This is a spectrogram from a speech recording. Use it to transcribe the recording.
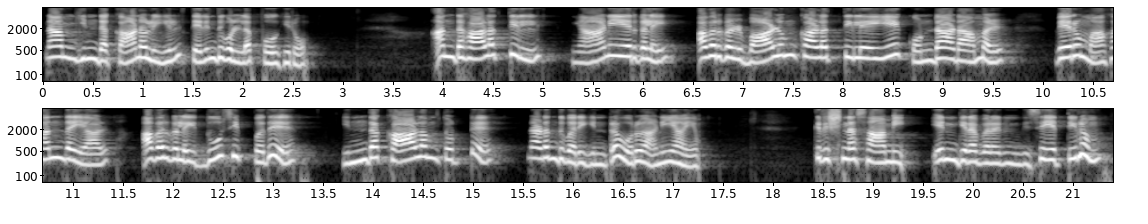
நாம் இந்த காணொளியில் தெரிந்து கொள்ளப் போகிறோம். அந்த காலத்தில் ஞானியர்களை அவர்கள் வாழும் காலத்திலேயே கொண்டாடாமல் வெறும் அகந்தையால் அவர்களை தூசிப்பது இந்த காலம் தொட்டு நடந்து வருகின்ற ஒரு அநியாயம். கிருஷ்ணசாமி என்கிறவரின் விஷயத்திலும்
